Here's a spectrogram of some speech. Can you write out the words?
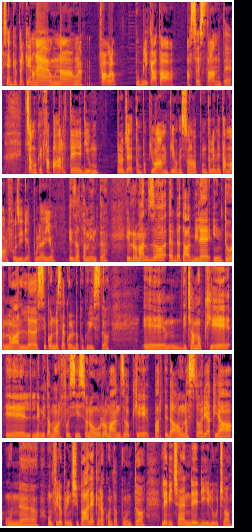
Sì, anche perché non è una, una favola pubblicata a sé stante, diciamo che fa parte di un progetto un po' più ampio che sono appunto le metamorfosi di Apuleio. Esattamente. Il romanzo è databile intorno al secondo secolo d.C. E, diciamo che eh, le Metamorfosi sono un romanzo che parte da una storia che ha un, uh, un filo principale che racconta appunto le vicende di Lucio.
